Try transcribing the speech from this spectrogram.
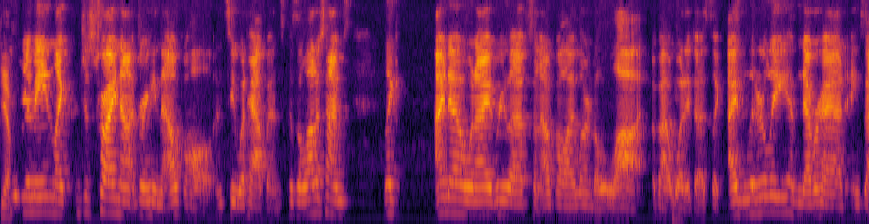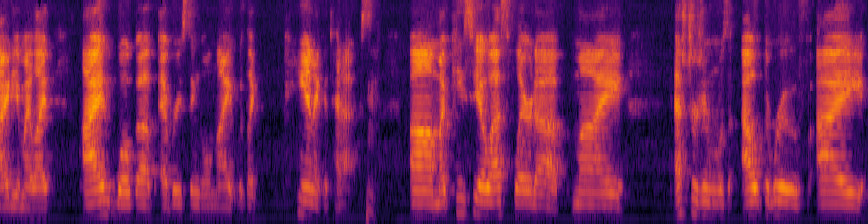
Yeah, you know I mean, like just try not drinking the alcohol and see what happens. Because a lot of times, like I know when I had relapsed on alcohol, I learned a lot about what it does. Like I literally have never had anxiety in my life. I woke up every single night with like panic attacks. Hmm. Um, my PCOS flared up. My estrogen was out the roof. I,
